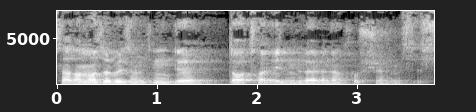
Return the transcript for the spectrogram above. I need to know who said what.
Speaker 1: Salam, Azərbaycan dilində data elmlərinə xoş gəlmisiniz.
